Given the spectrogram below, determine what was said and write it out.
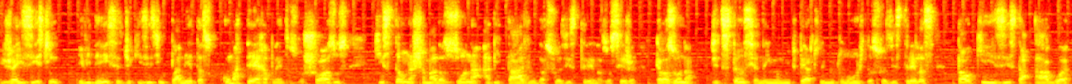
E já existem evidências de que existem planetas como a Terra, planetas rochosos, que estão na chamada zona habitável das suas estrelas, ou seja, aquela zona de distância, nem muito perto nem muito longe das suas estrelas, tal que exista água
